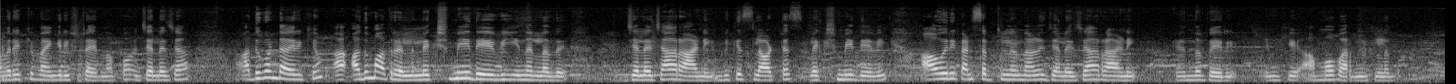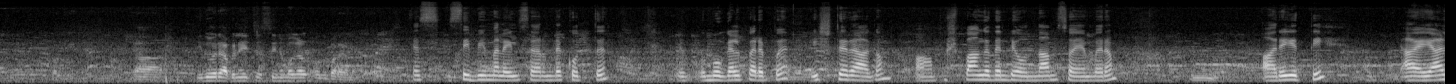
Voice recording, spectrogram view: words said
അവരൊക്കെ ഭയങ്കര ഇഷ്ടമായിരുന്നു അപ്പോൾ ജലജ അതുകൊണ്ടായിരിക്കും അതുമാത്രമല്ല ലക്ഷ്മി ദേവി എന്നുള്ളത് ജലജ റാണി ബിക്കോസ് ലോട്ടസ് ലക്ഷ്മി ദേവി. ആ ഒരു കൺസെപ്റ്റിൽ നിന്നാണ് ജലജ റാണി എന്ന പേര് എനിക്ക് അമ്മ പറഞ്ഞിട്ടുള്ളത്. ഇതുവരെ അഭിനയിച്ച സിനിമകൾ ഒന്ന് പറയണം. എസ് സിബി മലയിൽ സാറിന്റെ കൊത്ത് മുഗൾ പരപ്പ് ഇഷ്ടരാഗം പുഷ്പാങ്കതന്റെ ഒന്നാം സ്വയംവരം അരയെത്തി. അയാൾ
